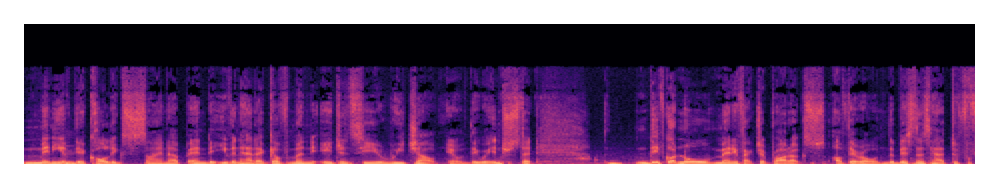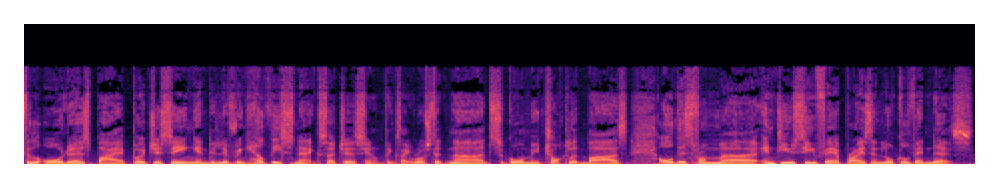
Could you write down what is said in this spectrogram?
many of mm. their colleagues sign up, and they even had a government agency reach out. You know, they were interested. They've got no manufactured products of their own. The business had to fulfill orders by purchasing and delivering healthy snacks such as you know things like roasted nuts, gourmet chocolate bars. All this from uh, NTUC Fair Price and local vendors.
